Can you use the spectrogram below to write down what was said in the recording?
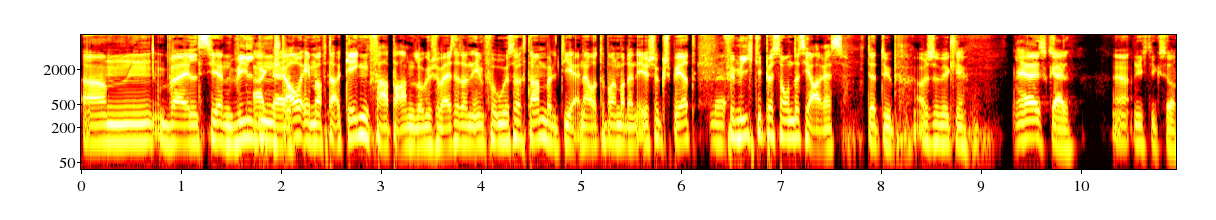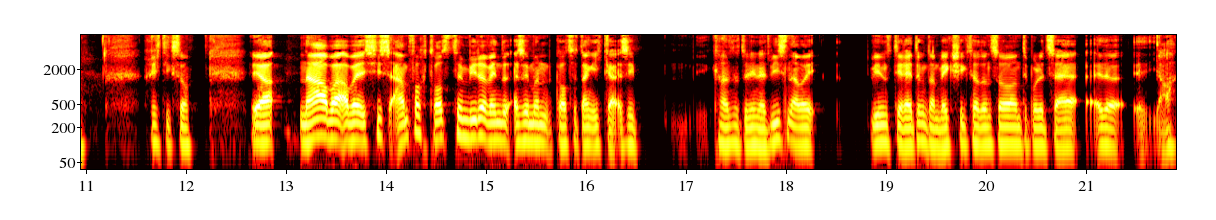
Ähm, weil sie einen wilden Ah. Stau eben auf der Gegenfahrbahn logischerweise dann eben verursacht haben, weil die eine Autobahn war dann eh schon gesperrt. Für mich die Person des Jahres, der Typ. Also wirklich. Ja, ist geil. Ja. Richtig so. Richtig so. Ja, na, aber, aber es ist einfach trotzdem wieder, wenn du, also ich meine, Gott sei Dank, ich, also ich, ich kann es natürlich nicht wissen, aber wie uns die Rettung dann weggeschickt hat und so und die Polizei, also, ja,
